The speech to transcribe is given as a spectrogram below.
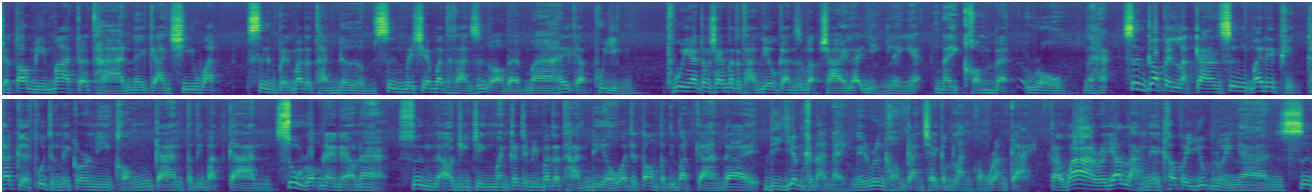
จะต้องมีมาตรฐานในการชี้วัด ซึ่งเป็นมาตรฐานเดิม ซึ่งไม่ใช่มาตรฐานซึ่งออกแบบมาให้กับผู้หญิง พูดง่ายต้องใช้มาตรฐานเดียวกันสำหรับชายและหญิงอะไรเงี้ยใน combat role นะฮะ ซึ่งก็เป็นหลักการซึ่งไม่ได้ผิด ถ้าเกิดพูดถึงในกรณีของการปฏิบัติการสู้รบในแนวหน้า ซึ่งเอาจริง ๆ มันก็จะมีมาตรฐานเดียวว่าจะต้องปฏิบัติการได้ดีเยี่ยมขนาดไหนในเรื่องของการใช้กำลังของร่างกาย แต่ว่าระยะหลังเนี่ยเข้าไปยุบหน่วยงาน ซึ่ง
